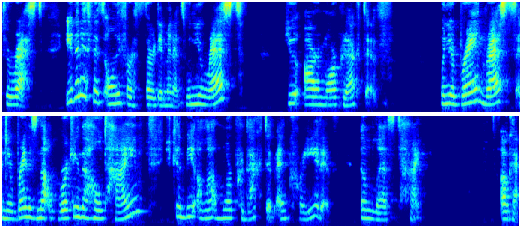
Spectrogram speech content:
to rest. Even if it's only for 30 minutes. When you rest, you are more productive. When your brain rests and your brain is not working the whole time, you can be a lot more productive and creative in less time. Okay.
